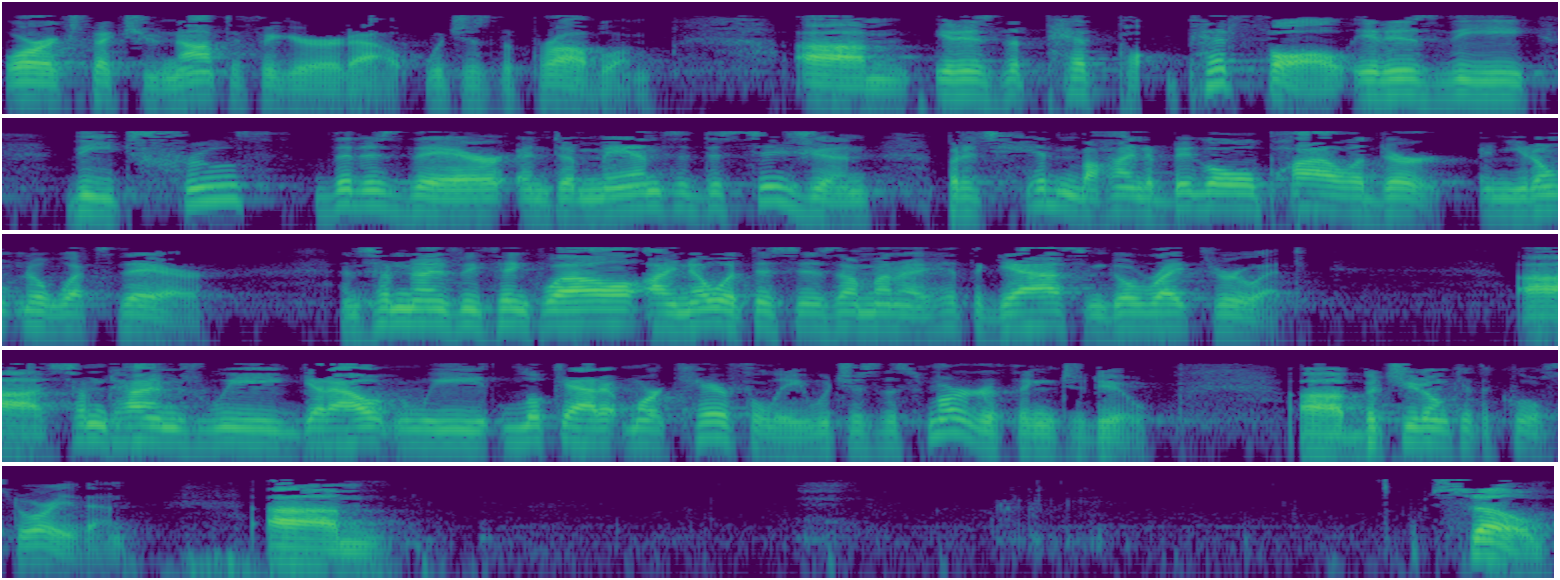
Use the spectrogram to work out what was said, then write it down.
or expects you not to figure it out, which is the problem. Um, it is the pitfall. It is the, the truth that is there and demands a decision, but it's hidden behind a big old pile of dirt, and you don't know what's there. And sometimes we think, well, I know what this is. I'm going to hit the gas and go right through it. Uh, sometimes we get out and we look at it more carefully, which is the smarter thing to do. Uh, but you don't get the cool story then. Um, so,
